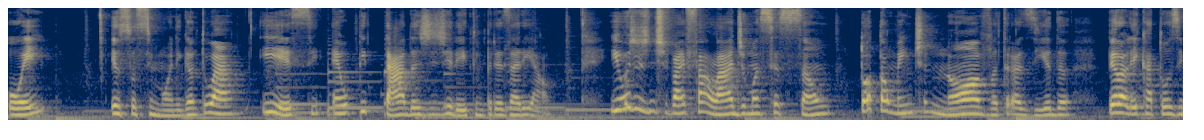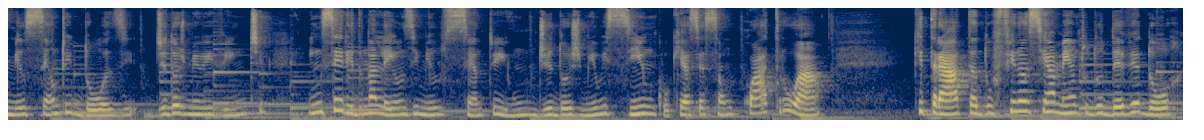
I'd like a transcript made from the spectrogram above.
Oi, eu sou Simone Gantuá e esse é o Pitadas de Direito Empresarial. E hoje a gente vai falar de uma sessão totalmente nova trazida pela Lei 14.112 de 2020, inserido na Lei 11.101 de 2005, que é a seção 4A, que trata do financiamento do devedor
